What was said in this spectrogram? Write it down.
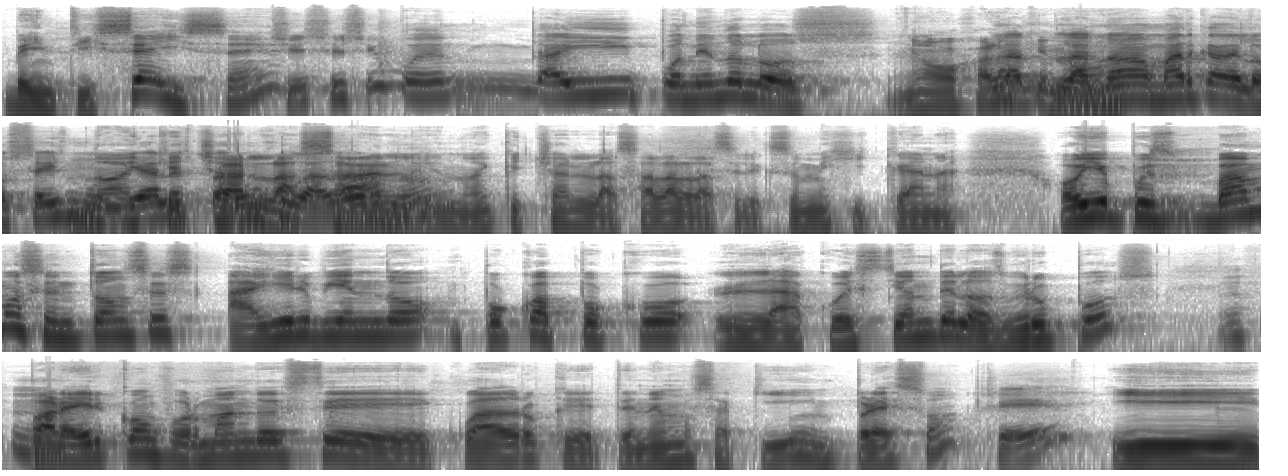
2026, ¿eh? Sí, sí, sí, pues ahí poniendo los No, ojalá la, que la no. nueva marca de los seis No hay que mundiales echar para un la jugador, sal, ¿no? ¿eh? No hay que echarle la sal a la selección mexicana. Oye, pues vamos entonces a ir viendo poco a poco la cuestión de los grupos para ir conformando este cuadro que tenemos aquí impreso Sí. y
